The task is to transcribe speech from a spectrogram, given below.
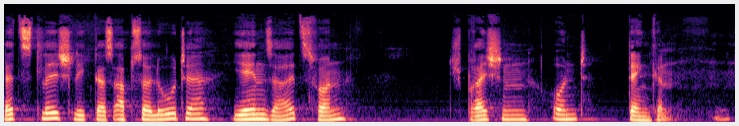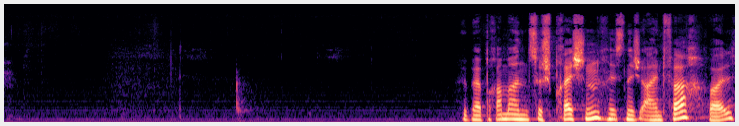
Letztlich liegt das Absolute jenseits von Sprechen und Denken. Über Brahman zu sprechen ist nicht einfach, weil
